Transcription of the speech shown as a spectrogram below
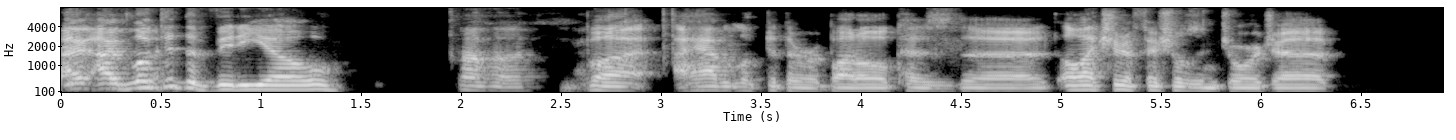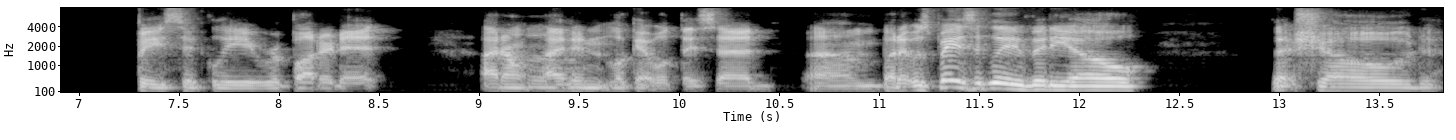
I, I've looked at the video, uh huh. but I haven't looked at the rebuttal because the election officials in Georgia basically rebutted it. I don't. I Mhm. didn't look at what they said, um, but it was basically a video that showed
